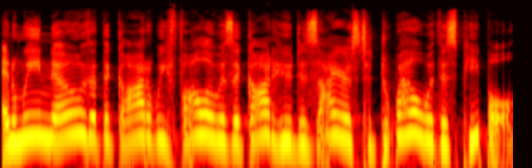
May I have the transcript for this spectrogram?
And we know that the God we follow is a God who desires to dwell with his people.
